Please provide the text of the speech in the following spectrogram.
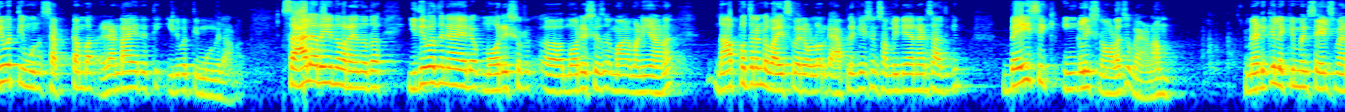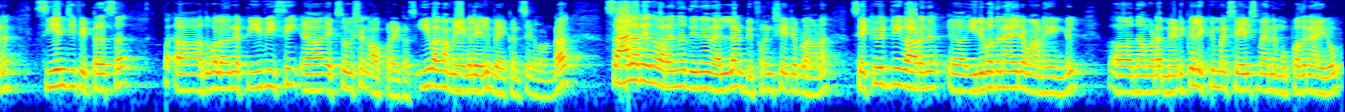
ഇരുപത്തിമൂന്ന് സെപ്റ്റംബർ രണ്ടായിരത്തി ഇരുപത്തി മൂന്നിലാണ് സാലറി എന്ന് പറയുന്നത് ഇരുപതിനായിരം മോറീഷ്യസ് മോറീഷ്യസ് മണിയാണ്. നാൽപ്പത്തിരണ്ട് വയസ്സ് വരെ ഉള്ളവർക്ക് ആപ്ലിക്കേഷൻ സബ്മിറ്റ് ചെയ്യാനായിട്ട് സാധിക്കും. ബേസിക് ഇംഗ്ലീഷ് നോളജ് വേണം. Medical equipment salesman C N G fitters അതുപോലെ തന്നെ P V C exhibition operators ഈ വക മേഖലയിലും വേക്കൻസികളുണ്ട് സാലറി എന്ന് പറയുന്നത് ഇതിനെല്ലാം ഡിഫറൻഷ്യേറ്റബിൾ ആണ്. സെക്യൂരിറ്റി ഗാർഡിന് ഇരുപതിനായിരം ആണെങ്കിൽ നമ്മുടെ മെഡിക്കൽ എക്യുപ്മെന്റ് സെയിൽസ്മാന് മുപ്പതിനായിരവും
